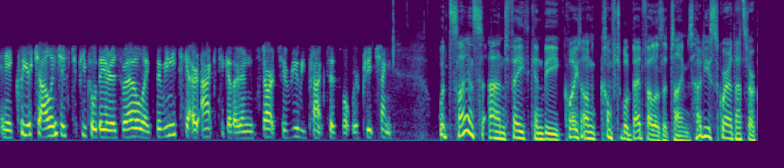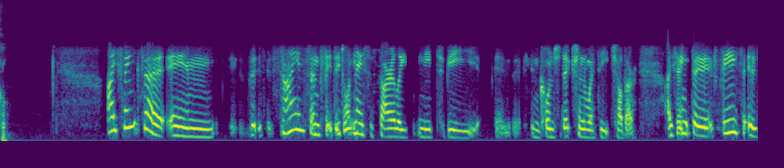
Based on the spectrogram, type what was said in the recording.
uh, clear challenges to people there as well. Like that we need to get our act together and start to really practice what we're preaching. But science and faith can be quite uncomfortable bedfellows at times. How do you square that circle? I think that um, science and faith they don't necessarily need to be in, in contradiction with each other. I think the faith is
